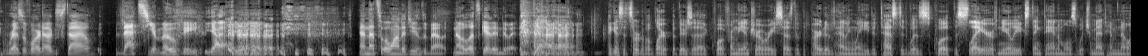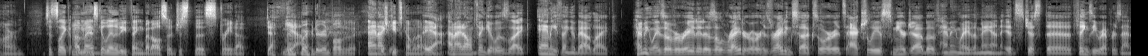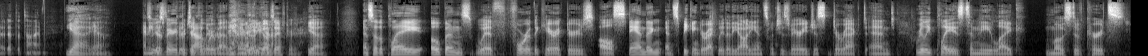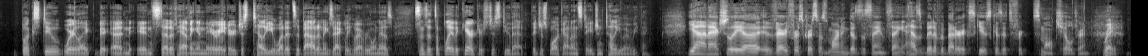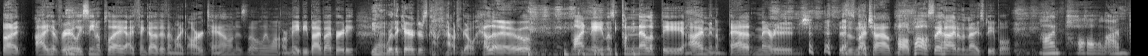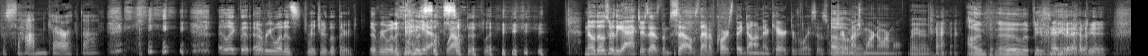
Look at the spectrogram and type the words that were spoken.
Reservoir Dogs style. That's your movie. yeah, yeah, yeah. And that's what Wanda June's about. No, let's get into it. yeah, yeah, yeah. I guess it's sort of a blurb, but there's a quote from the intro where he says that the part of Hemingway he detested was, quote, the slayer of nearly extinct animals, which meant him no harm. So it's like a mm-hmm. masculinity thing, but also just the straight up death and Yeah. murder involved in it, and which I, keeps coming up. Yeah, and I don't think it was like anything about like Hemingway's overrated as a writer or his writing sucks or it's actually a smear job of Hemingway the man. It's just the things he represented at the time. Yeah, yeah. Yeah. And so he he's very particular about it, and he really Yeah. goes after it. Yeah. And so the play opens with four of the characters all standing and speaking directly to the audience, which is very just direct and really plays to me like most of Kurt's books do, where like instead of having a narrator just tell you what it's about and exactly who everyone is, since it's a play, the characters just do that. They just walk out on stage and tell you everything. Yeah, and actually, uh, very first Christmas morning does the same thing. It has a bit of a better excuse because it's for small children. Right. But I have rarely seen a play, I think, other than like Our Town is the only one, or maybe Bye Bye Birdie, Yeah. where the characters come out and go, Hello, my name is Penelope. I'm in a bad marriage. This is my child, Paul. Paul, say hi to the nice people. I'm Paul. I'm the son character. I like that everyone is Richard the Third. Everyone is Yeah, like well- sort of like No, those are the actors as themselves. Then, of course, they don their character voices, which Oh, are much right. more normal. Right, right. I'm Penelope. Like, yeah, yeah.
